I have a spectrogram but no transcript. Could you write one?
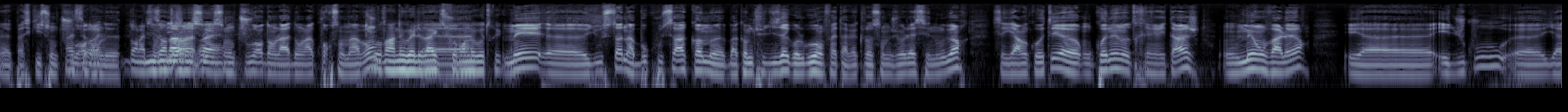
euh, parce qu'ils sont toujours dans vrai. le Dans la mise en avant. ouais. ils sont toujours dans la, dans la course en avant. Toujours dans la nouvelle vague, Euh, toujours dans le nouveau truc. Mais euh, Houston a beaucoup ça, comme, bah, comme tu disais, Golgo, en fait, avec Los Angeles et New York. C'est qu'il y a un côté, on connaît notre héritage, on le met en valeur. Et, et du coup, il y a,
